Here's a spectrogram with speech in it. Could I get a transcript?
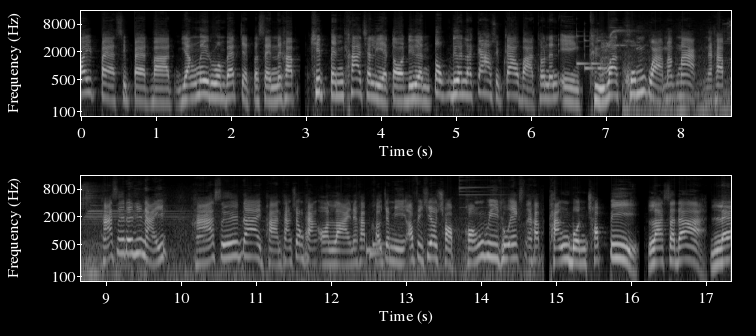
1,188 บาท ยังไม่รวมแบต7%นะครับคิดเป็นค่าเฉลี่ยต่อเดือน ตกเดือนละ 99 บาทเท่านั้นเอง ถือว่าคุ้มกว่ามากๆนะครับหาซื้อได้ที่ไหน หาซื้อได้ผ่านทางช่องทางออนไลน์นะครับ เขาจะมี Official Shop ของ V2X นะครับ ทั้งบน s h o p e e Lazada และ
